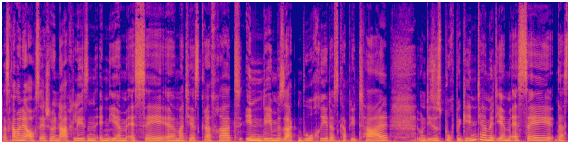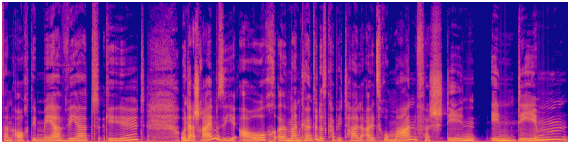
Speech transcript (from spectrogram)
Das kann man ja auch sehr schön nachlesen in Ihrem Essay, äh, Matthias Greffrath, in dem besagten Buch Reh das Kapital. Und dieses Buch beginnt ja mit Ihrem Essay, das dann auch dem Mehrwert Wert gilt. Und da schreiben Sie auch, äh, man könnte das Kapital als Roman verstehen, in dem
